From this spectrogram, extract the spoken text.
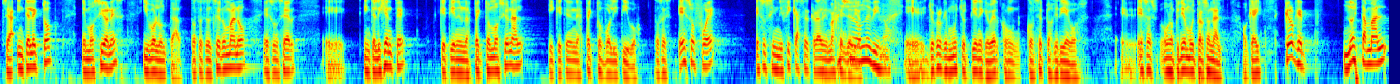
O sea, intelecto, emociones y voluntad. Entonces el ser humano es un ser eh, inteligente que tiene un aspecto emocional y que tiene un aspecto volitivo. Entonces eso fue, eso significa ser creado imagen ¿Eso de de Dios. dónde vino? Eh, yo creo que mucho tiene que ver con conceptos griegos. Eh, eso es una opinión muy personal, ¿ok? Creo que no está mal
